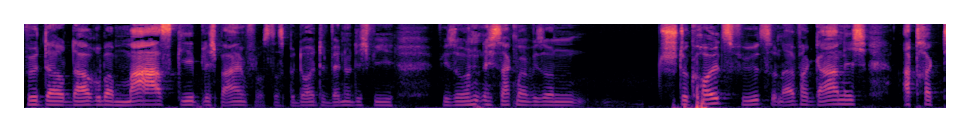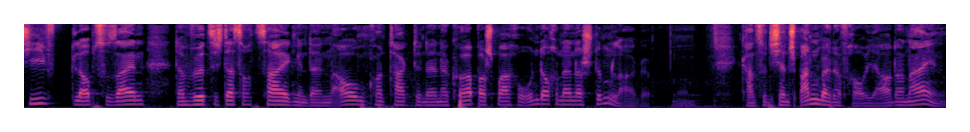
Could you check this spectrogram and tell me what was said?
wird da, darüber maßgeblich beeinflusst. Das bedeutet, wenn du dich wie, wie so ein, ich sag mal, wie so ein Stück Holz fühlst und einfach gar nicht attraktiv glaubst zu sein, dann wird sich das auch zeigen in deinen Augenkontakt, in deiner Körpersprache und auch in deiner Stimmlage. Kannst du dich entspannen bei der Frau, ja oder nein?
